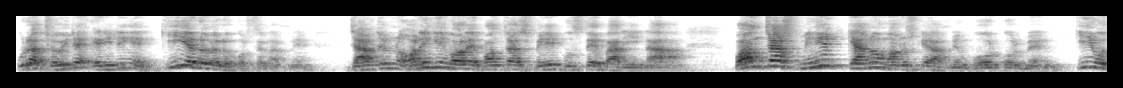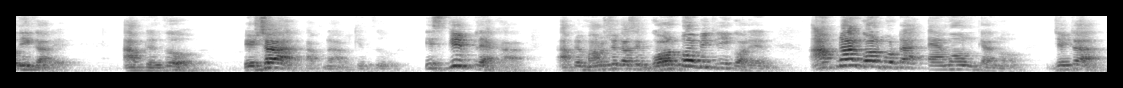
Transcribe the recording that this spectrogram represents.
পুরো ছবিটা এডিটিং এ কি এলোমেলো করছেন আপনি? যার জন্য অনেকেই বলে, পঞ্চাশ মিনিট বুঝতে পারি না। পঞ্চাশ মিনিট কেন মানুষকে আপনি বোর করবেন? কি অধিকারে? আপনি তো পেশা আপনার, কিন্তু স্ক্রিপ্ট লেখা। আপনি মানুষের কাছে গল্প বিক্রি করেন। আপনার গল্পটা এমন কেন? যেটা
